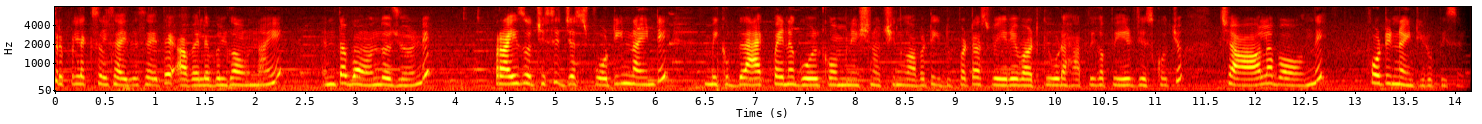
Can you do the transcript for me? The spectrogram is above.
triple XL sizes అయితే అవైలబుల్గా ఉన్నాయి. ఎంత బాగుందో చూడండి. ప్రైస్ వచ్చేసి జస్ట్ ఫోర్టీన్ నైంటీ మీకు బ్లాక్ పైన గోల్డ్ కాంబినేషన్ వచ్చింది కాబట్టి దుప్పటాస్ వేరే వాటికి కూడా హ్యాపీగా పేర్ చేసుకోవచ్చు. చాలా బాగుంది. ఫోర్టీన్ నైంటీ రూపీస్ అండి.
